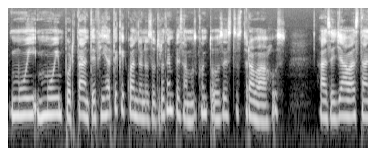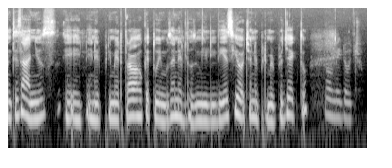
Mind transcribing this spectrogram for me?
muy, muy importante. Fíjate que cuando nosotros empezamos con todos estos trabajos, hace ya bastantes años, en el primer trabajo que tuvimos en el 2018, en el primer proyecto. 2008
